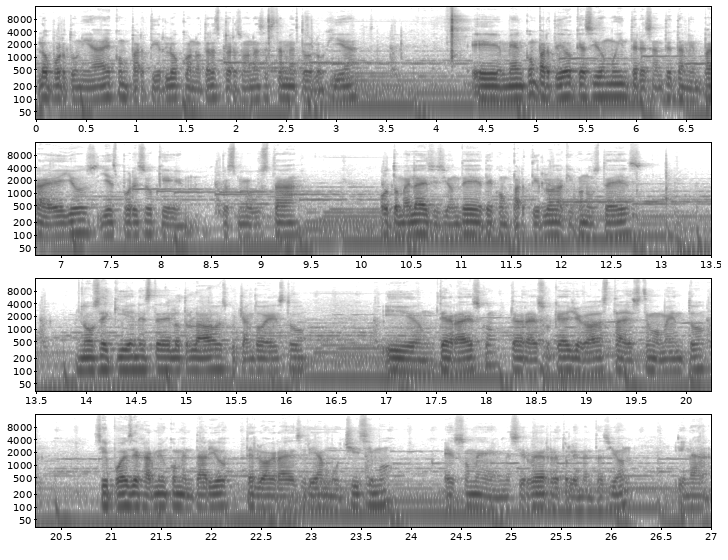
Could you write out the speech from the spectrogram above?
la oportunidad de compartirlo con otras personas, esta metodología. Eh, me han compartido que ha sido muy interesante también para ellos y es por eso que pues me gusta o tomé la decisión de, de compartirlo aquí con ustedes. No sé quién esté del otro lado escuchando esto y um, te agradezco, te agradezco que hayas llegado hasta este momento. Si puedes dejarme un comentario, te lo agradecería muchísimo. Eso me, me sirve de retroalimentación. Y nada,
